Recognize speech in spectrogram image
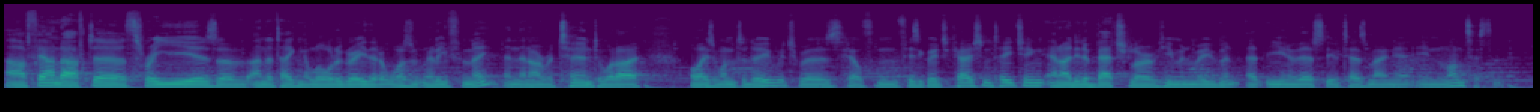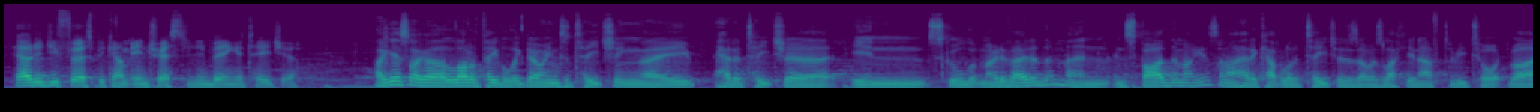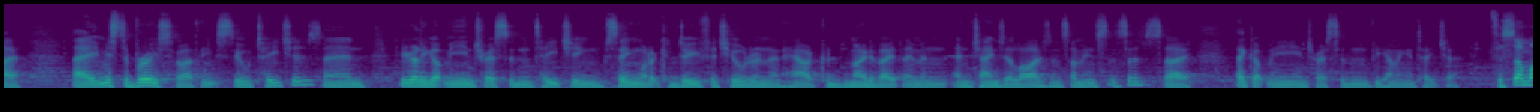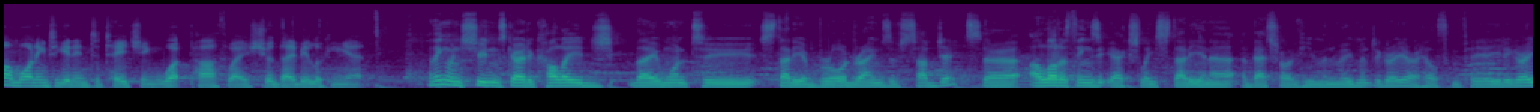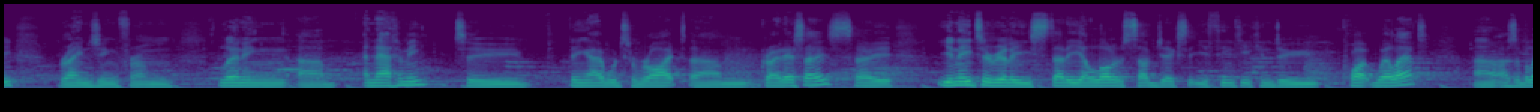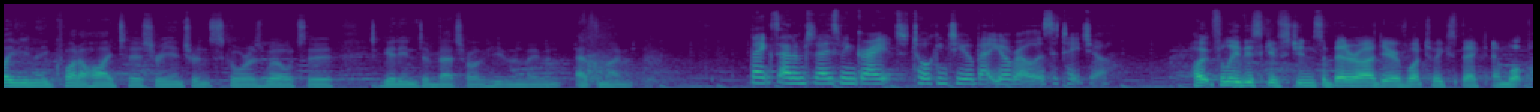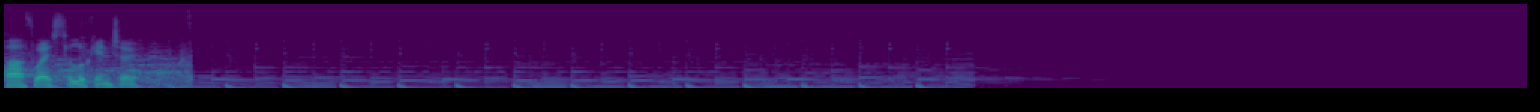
I found after three years of undertaking a law degree that it wasn't really for me and then I returned to what I always wanted to do, which was health and physical education teaching, and I did a Bachelor of Human Movement at the University of Tasmania in Launceston. How did you first become interested in being a teacher? I guess like a lot of people that go into teaching, they had a teacher in school that motivated them and inspired them, I guess. And I had a couple of teachers I was lucky enough to be taught by a Mr. Bruce, who I think still teaches, and he really got me interested in teaching, seeing what it could do for children and how it could motivate them and, and change their lives in some instances. So that got me interested in becoming a teacher. For someone wanting to get into teaching, what pathway should they be looking at? I think when students go to college, they want to study a broad range of subjects. There are a lot of things that you actually study in a, a Bachelor of Human Movement degree or a Health and PE degree, ranging from learning um, anatomy to being able to write um, great essays. So you need to really study a lot of subjects that you think you can do quite well at. Uh, as I believe you need quite a high tertiary entrance score as well to, to get into Bachelor of Human Movement at the moment. Thanks Adam, today's been great talking to you about your role as a teacher. Hopefully this gives students a better idea of what to expect and what pathways to look into.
